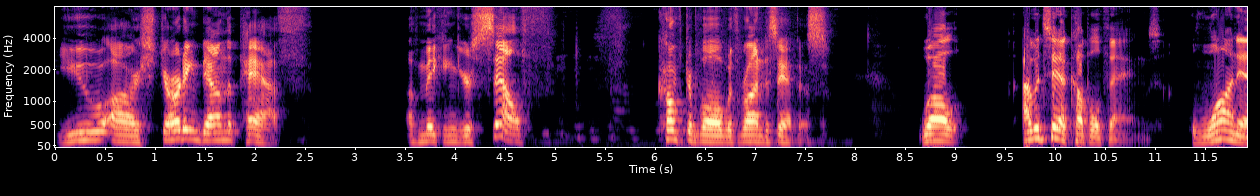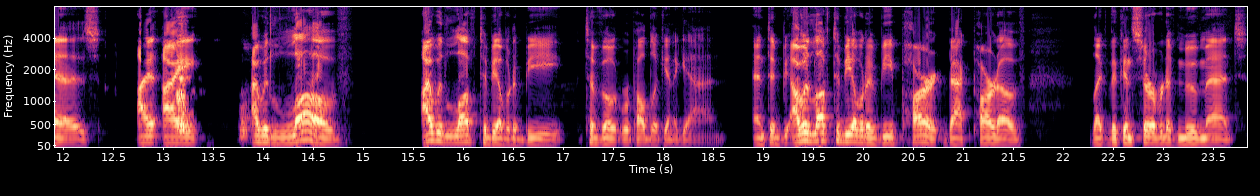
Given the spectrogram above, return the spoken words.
you are starting down the path of making yourself comfortable with Ron DeSantis. Well, I would say a couple things. One is I I I would love I would love to be able to be to vote Republican again. And to be I would love to be able to be part back part of like the conservative movement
